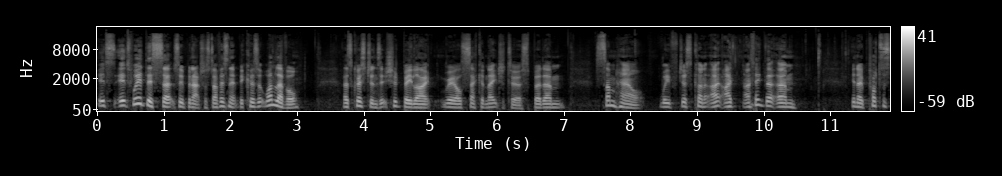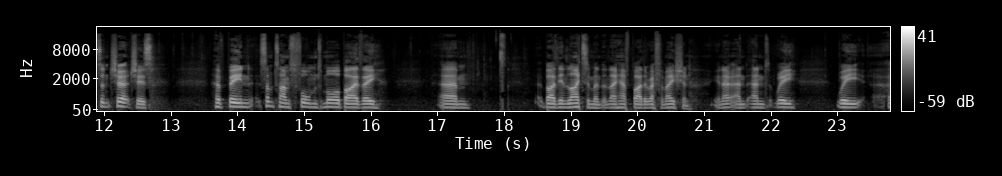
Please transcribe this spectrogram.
it's it's weird this uh, supernatural stuff, isn't it? Because at one level, as Christians, it should be like real second nature to us, but um, somehow we've just kind of. I I, I think that um, you know Protestant churches have been sometimes formed more by the um, by the Enlightenment than they have by the Reformation. You know, and and we we uh,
